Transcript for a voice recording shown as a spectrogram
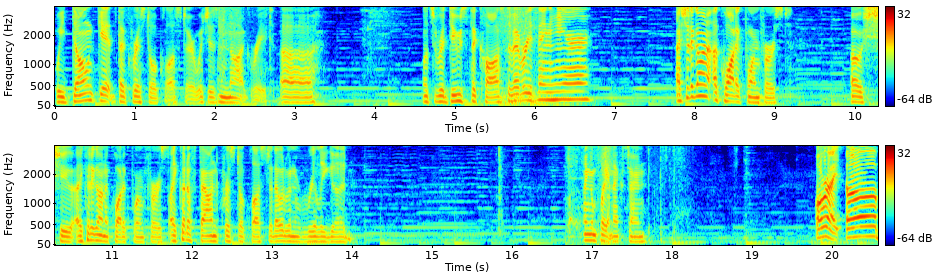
We don't get the crystal cluster, which is not great. Uh, let's reduce the cost of everything here. I should have gone aquatic form first. Oh shoot, I could have gone aquatic form first. I could have found crystal cluster. That would have been really good. I can play it next turn. All right, uh,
